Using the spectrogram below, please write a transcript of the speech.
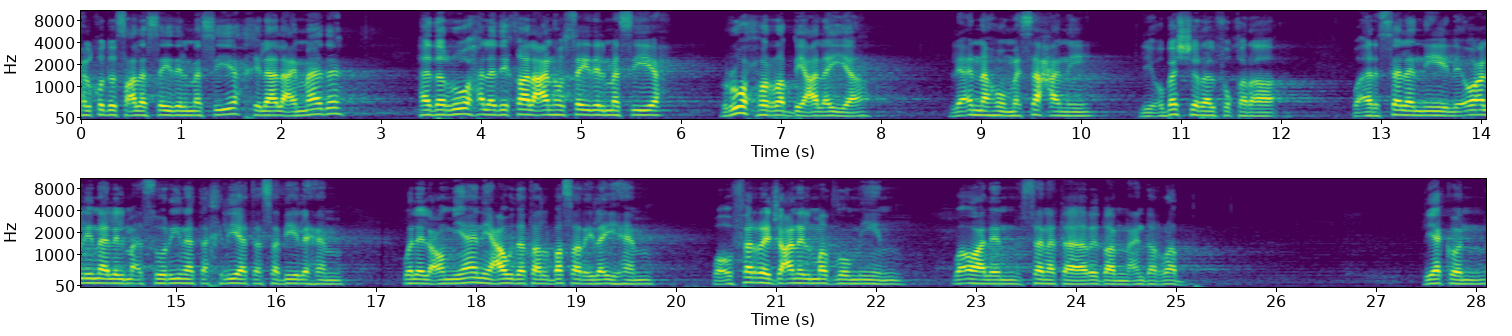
القدس على السيد المسيح خلال عماده. هذا الروح الذي قال عنه السيد المسيح روح الرب علي لأنه مسحني لأبشر الفقراء وأرسلني لأعلن للمأسورين تخلية سبيلهم وللعميان عودة البصر إليهم وأفرج عن المظلومين وأعلن سنة رضا عند الرب. ليكن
